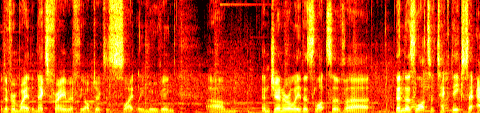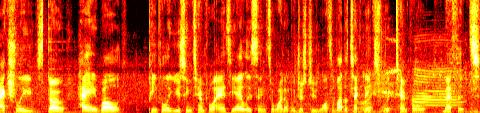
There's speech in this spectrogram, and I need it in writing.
a different way the next frame if the object is slightly moving. Um, and generally, there's lots of uh, then there's lots of techniques that actually go, hey, well, people are using temporal anti-aliasing, so why don't we just do lots of other techniques with temporal methods?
